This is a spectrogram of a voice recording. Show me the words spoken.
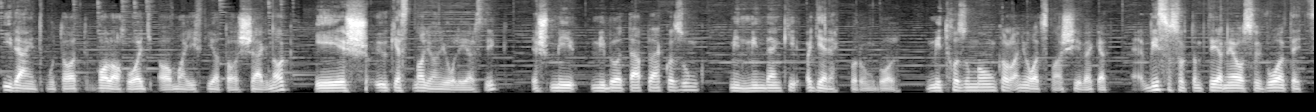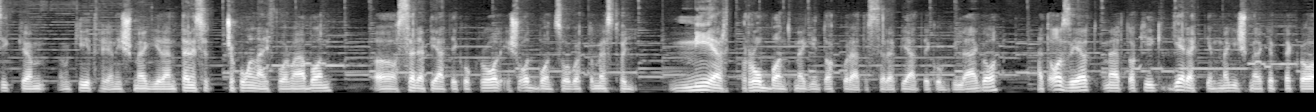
irányt mutat valahogy a mai fiatalságnak, és ők ezt nagyon jól érzik, és mi miből táplálkozunk, mint mindenki a gyerekkorunkból. Mit hozunk magunkkal a 80-as éveket. Vissza szoktam térni ahhoz, hogy volt egy cikkem, ami két helyen is megjelent, természetesen csak online formában, a szerepjátékokról, és ott boncolgattam ezt, hogy miért robbant megint akkorát a szerepjátékok világa. Hát azért, mert akik gyerekként megismerkedtek a,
